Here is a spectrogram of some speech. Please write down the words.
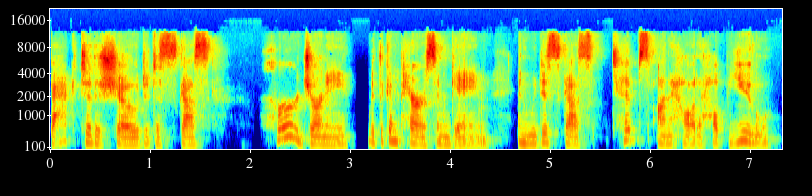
back to the show to discuss her journey with the comparison game. And we discuss tips on how to help you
